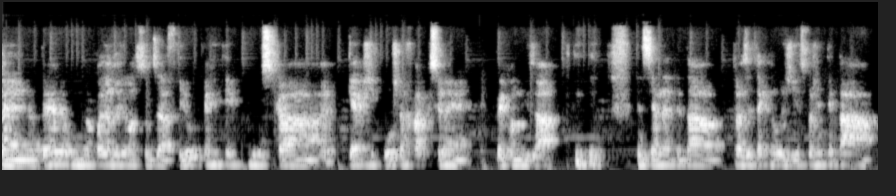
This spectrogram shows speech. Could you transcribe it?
é, até o meu coordenador já lançou um desafio que a gente buscar gaps de custo da fábrica, se né, economizar. esse ano é tentar trazer tecnologias para a gente tentar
